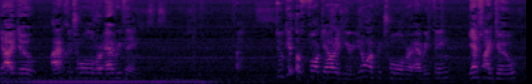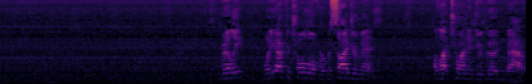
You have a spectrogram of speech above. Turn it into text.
Yeah, I do. I have control over everything. Dude, get the fuck out of here. You don't have control over everything. Yes, I do. Really? What do you have control over besides your men? Of like trying to do good in battle.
